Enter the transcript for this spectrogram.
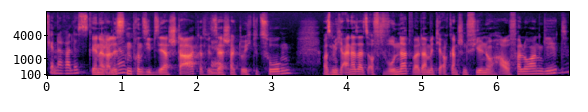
Generalisten. Generalistenprinzip sehr stark, das wird Ja. sehr stark durchgezogen. Was mich einerseits oft wundert, weil damit ja auch ganz schön viel Know-how verloren geht,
